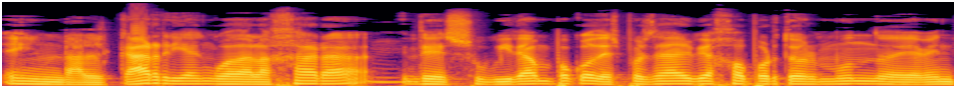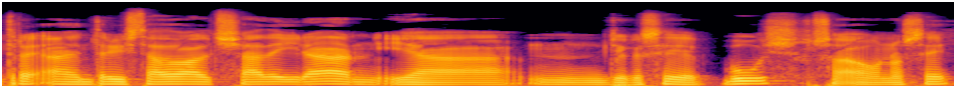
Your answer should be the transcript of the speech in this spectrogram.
en la Alcarria, en Guadalajara, mm. de su vida un poco después de haber viajado por todo el mundo, y haber entrevistado al Shah de Irán y a, mm, yo qué sé, Bush, o sea, o no sé.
